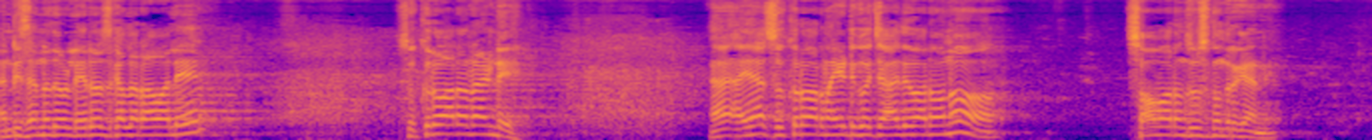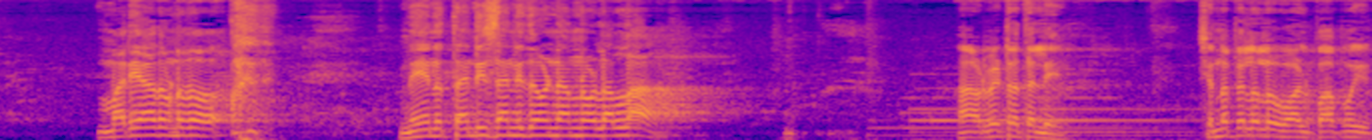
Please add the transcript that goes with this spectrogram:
తండ్రి సన్నదోళ్ళు ఏ రోజు కల్లా రావాలి? శుక్రవారం రండి. అయ్యా శుక్రవారం నైట్కి వచ్చి ఆదివారంను సోమవారం చూసుకుందరు కానీ మర్యాద ఉండదు. నేను తండ్రి సన్నిధి ఉండి అన్నోళ్ళల్లా ఆడబెట్టరా తల్లి? చిన్నపిల్లలు వాళ్ళు పాపం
